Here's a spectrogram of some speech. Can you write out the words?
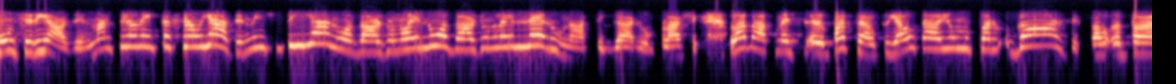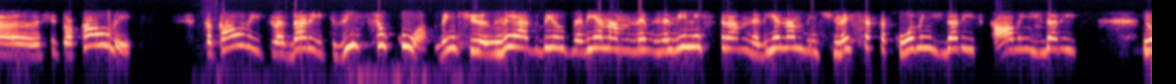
Mums ir jāzina. Man pilnīgi tas nav jāzina. Viņš bija jānogāž un lai nogāž un lai nerunā tik gari un plaši. Labāk mēs uh, paceltu jautājumu par gāzi, pa, pa šito kaulīti ka Kalvīts var darīt visu, ko. Viņš neatbild nevienam, ne, ne ministram, nevienam, viņš nesaka, ko viņš darīs, kā viņš darīs. Nu,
